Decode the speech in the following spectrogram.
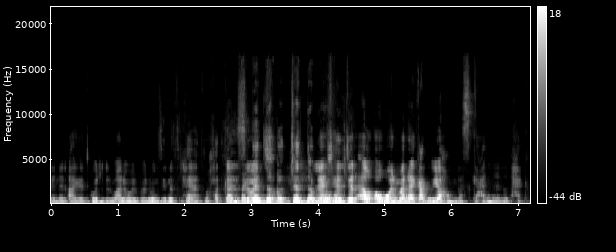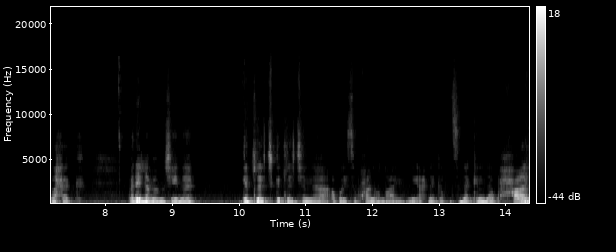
لأن الآية تقول المال والبنون زينة الحياة. ما حد كان الزوج جدة ليش مرة. هالجرأة؟ وأول مرة قاعد وياهم بس قعدنا نضحك ضحك. بعدين لما مشينا قلت لك قلت لك إن أبوي سبحان الله يعني إحنا قبل سنة كنا بحال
